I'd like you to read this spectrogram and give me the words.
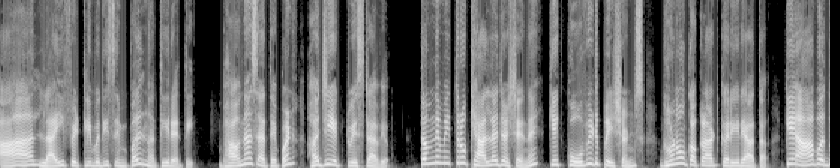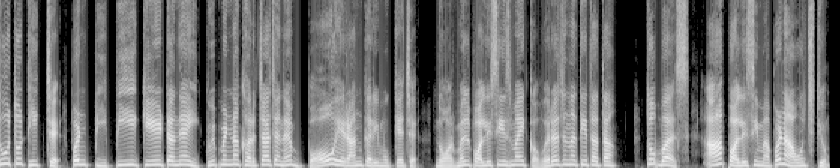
આ લાઈફ એટલી બધી સિમ્પલ નથી રહેતી. ભાવના સાથે પણ હજી એક ટ્વિસ્ટ આવ્યો. તમને મિત્રો ખ્યાલ જ હશે ને કે કોવિડ પેશન્ટ્સ ઘણો કકળાટ કરી રહ્યા હતા. કે આ બધું તો ઠીક છે, પણ પીપી કિટ અને ઇક્વિપમેન્ટના ખર્ચા છે ને બહુ હેરાન કરી મૂકે છે. નોર્મલ પોલિસીઝમાં એ કવર જ નથી થતા. તો બસ, આ પોલિસીમાં પણ આવું જ થયું.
